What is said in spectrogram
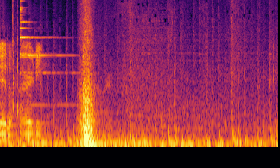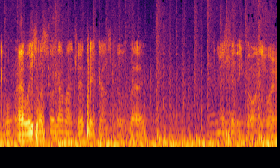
Get him. Well, At least I still got my jet takeout skills back. That shit didn't go anywhere.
